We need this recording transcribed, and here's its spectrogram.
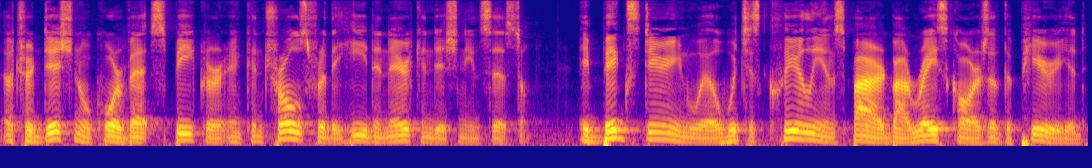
a traditional Corvette speaker, and controls for the heat and air conditioning system. A big steering wheel, which is clearly inspired by race cars of the period,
